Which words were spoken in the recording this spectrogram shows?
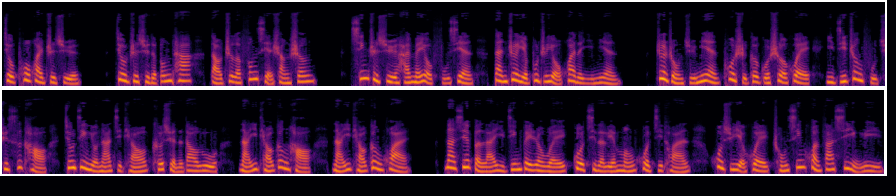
就破坏秩序。旧秩序的崩塌导致了风险上升，新秩序还没有浮现，但这也不只有坏的一面。这种局面迫使各国社会以及政府去思考，究竟有哪几条可选的道路，哪一条更好，哪一条更坏。那些本来已经被认为过气的联盟或集团，或许也会重新焕发吸引力。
